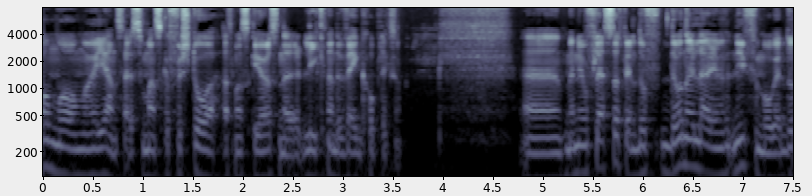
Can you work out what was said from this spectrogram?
om och om igen så här, så man ska förstå att man ska göra sådana där liknande vägghopp liksom. Eh, men i de flesta spel, då, då när du lär dig en ny förmåga, då,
